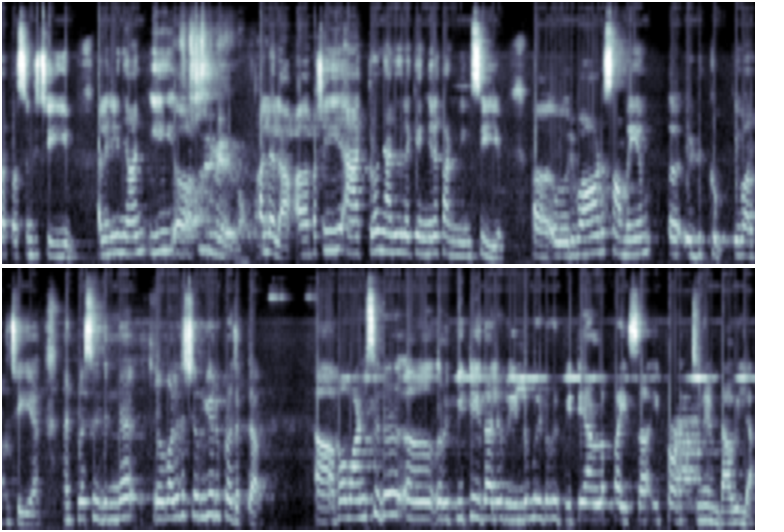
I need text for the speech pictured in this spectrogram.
റെപ്രസെന്റ് ചെയ്യും? അല്ലെങ്കിൽ ഞാൻ ഈ അല്ലല്ല പക്ഷെ ഈ ആക്ടറെ ഞാൻ ഇതിലേക്ക് എങ്ങനെ കൺവിൻസ് ചെയ്യും? ഒരുപാട് സമയം എടുക്കും ഈ വർക്ക് ചെയ്യാൻ. ആൻഡ് പ്ലസ് ഇതിന്റെ വളരെ ചെറിയൊരു പ്രൊജക്റ്റാണ് അപ്പോൾ വൺസ് ഇത് റിപ്പീറ്റ് ചെയ്താൽ വീണ്ടും വീണ്ടും റിപ്പീറ്റ് ചെയ്യാനുള്ള പൈസ ഈ പ്രൊഡക്റ്റിന് ഉണ്ടാവില്ല.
